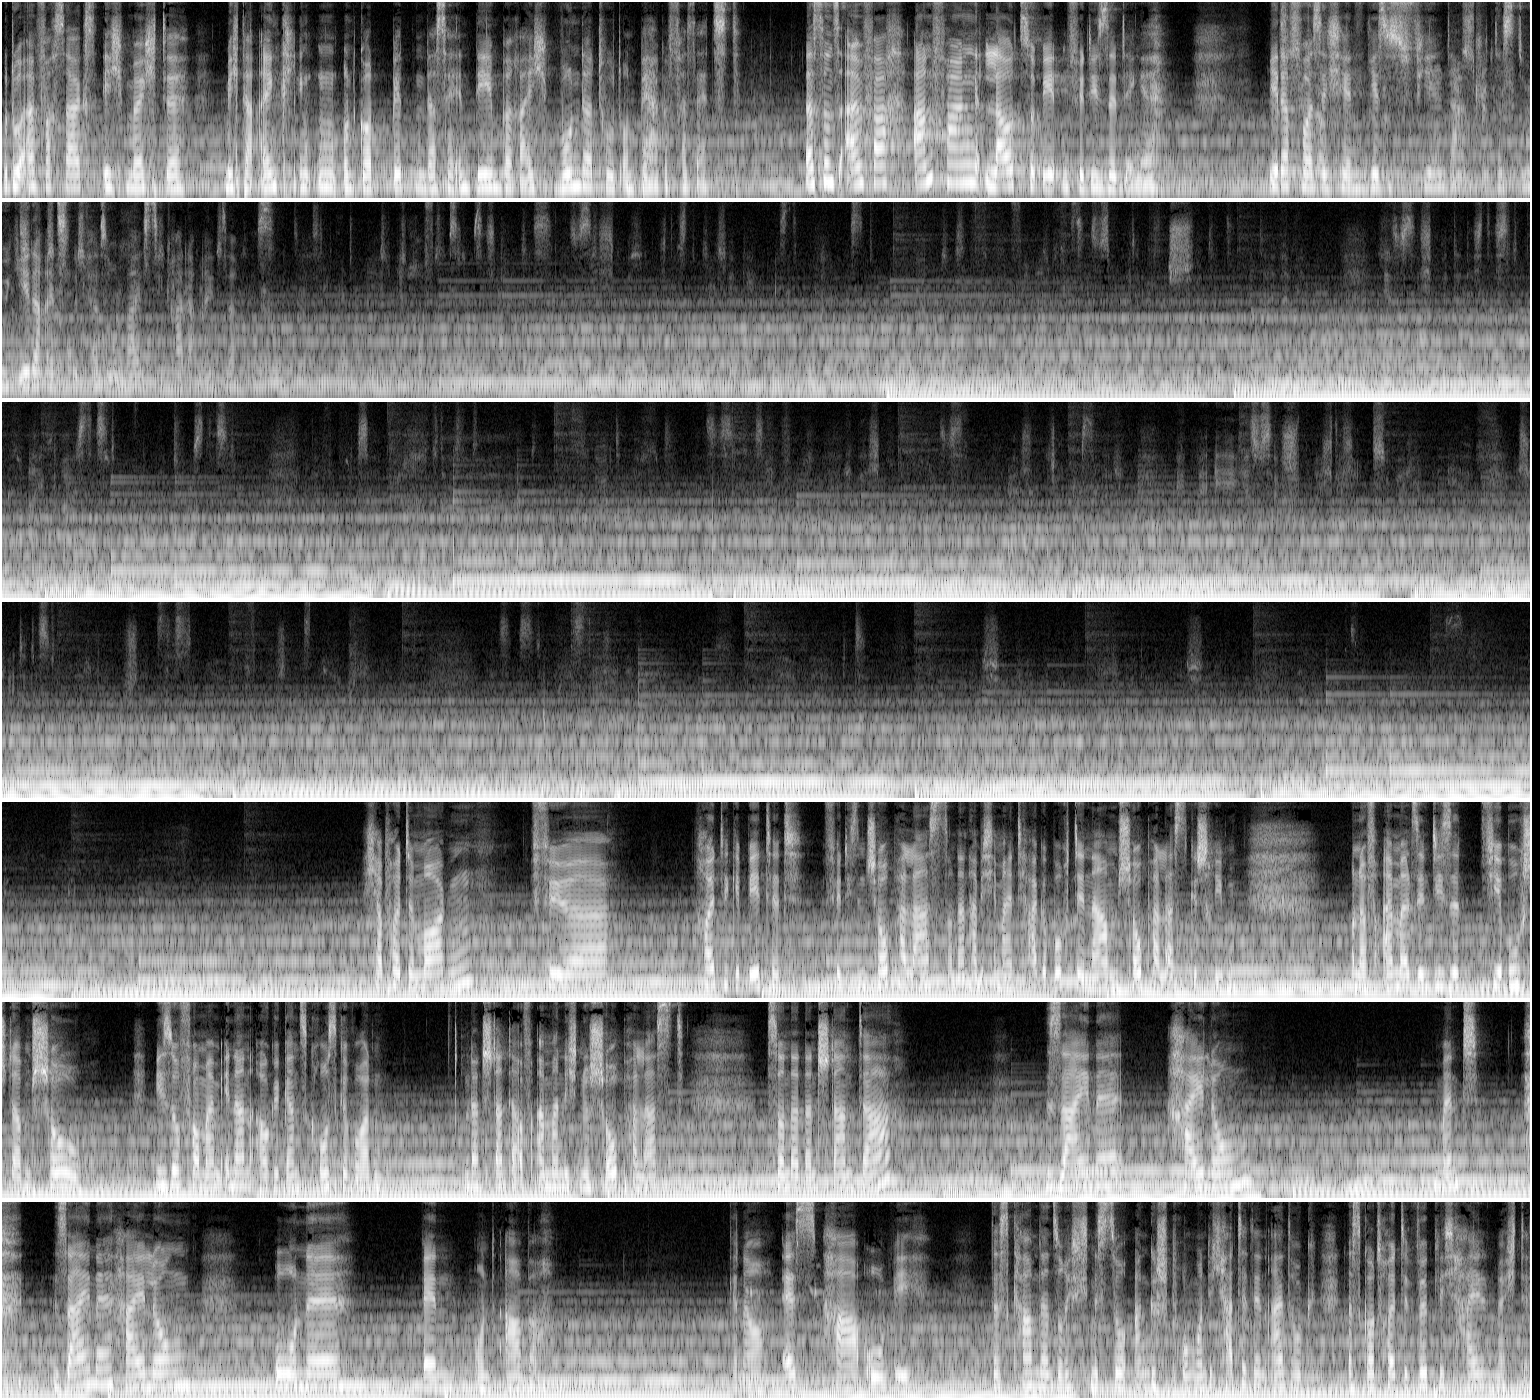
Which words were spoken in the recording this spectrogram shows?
Wo du einfach sagst, ich möchte mich da einklinken und Gott bitten, dass er in dem Bereich Wunder tut und Berge versetzt. Lass uns einfach anfangen, laut zu beten für diese Dinge. Jeder vor sich hin. Jesus, vielen Dank, dass du jede einzelne Person weißt, die gerade einsam ist. Habe heute Morgen für heute gebetet, für diesen Showpalast. Und dann habe ich in mein Tagebuch den Namen Showpalast geschrieben. Und auf einmal sind diese vier Buchstaben Show wie so vor meinem inneren Auge ganz groß geworden. Und dann stand da auf einmal nicht nur Showpalast, sondern dann stand da seine Heilung. Moment. Seine Heilung ohne Wenn und Aber. Genau, S-H-O-W. das kam dann so richtig, mich so angesprungen und ich hatte den Eindruck, dass Gott heute wirklich heilen möchte.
